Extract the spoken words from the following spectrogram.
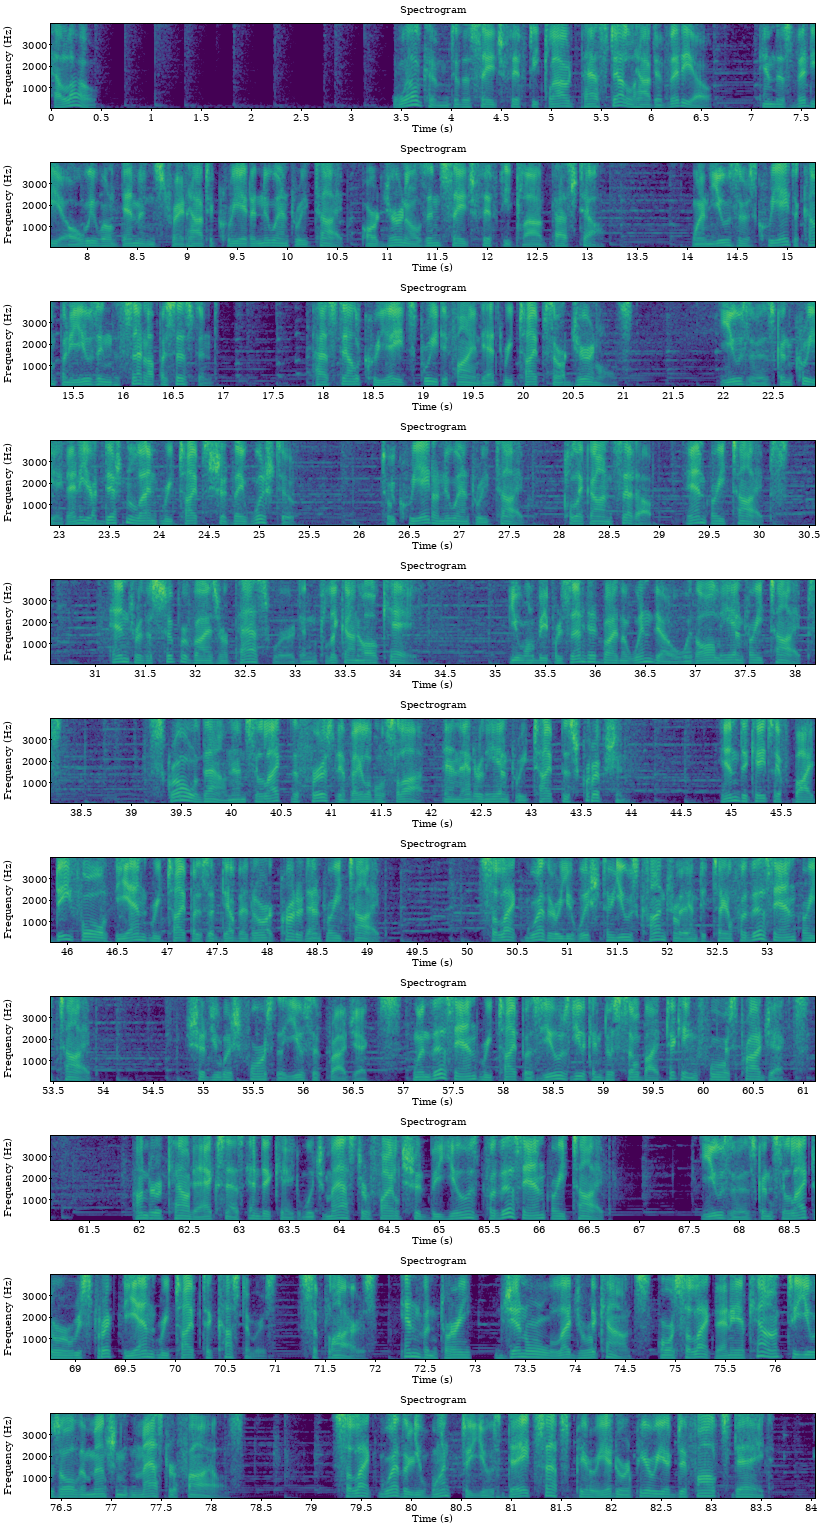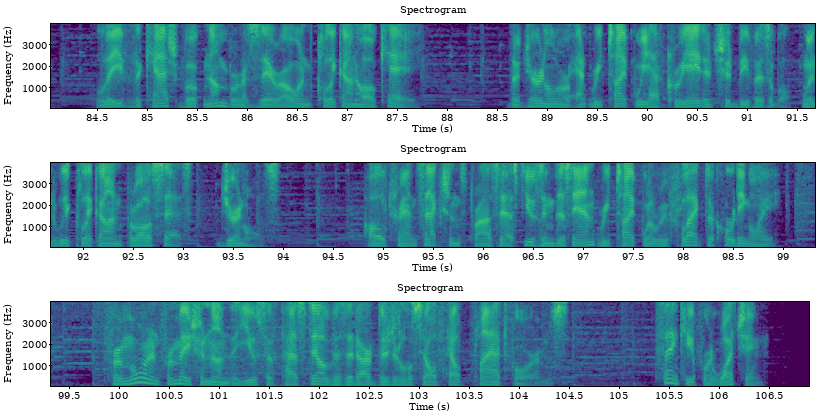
Hello. Welcome to the Sage 50 Cloud Pastel how-to video. In this video we will demonstrate how to create a new entry type or journals in Sage 50 Cloud Pastel. When users create a company using the Setup Assistant, Pastel creates predefined entry types or journals. Users can create any additional entry types should they wish to. To create a new entry type, click on Setup, Entry Types. Enter the supervisor password and click on OK. You will be presented by the window with all the entry types. Scroll down and select the first available slot and enter the entry type description. Indicates if by default the entry type is a debit or a credit entry type. Select whether you wish to use contra in detail for this entry type. Should you wish force the use of projects, when this entry type is used you can do so by ticking force projects. Under account access indicate which master file should be used for this entry type. Users can select or restrict the entry type to customers, suppliers, inventory, general ledger accounts or select any account to use all the mentioned master files. Select whether you want to use date sets period or period defaults date. Leave the cash book number as 0 and click on OK. The journal or entry type we have created should be visible when we click on Process, Journals. All transactions processed using this entry type will reflect accordingly. For more information on the use of Pastel visit our digital self-help platforms. Thank you for watching.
